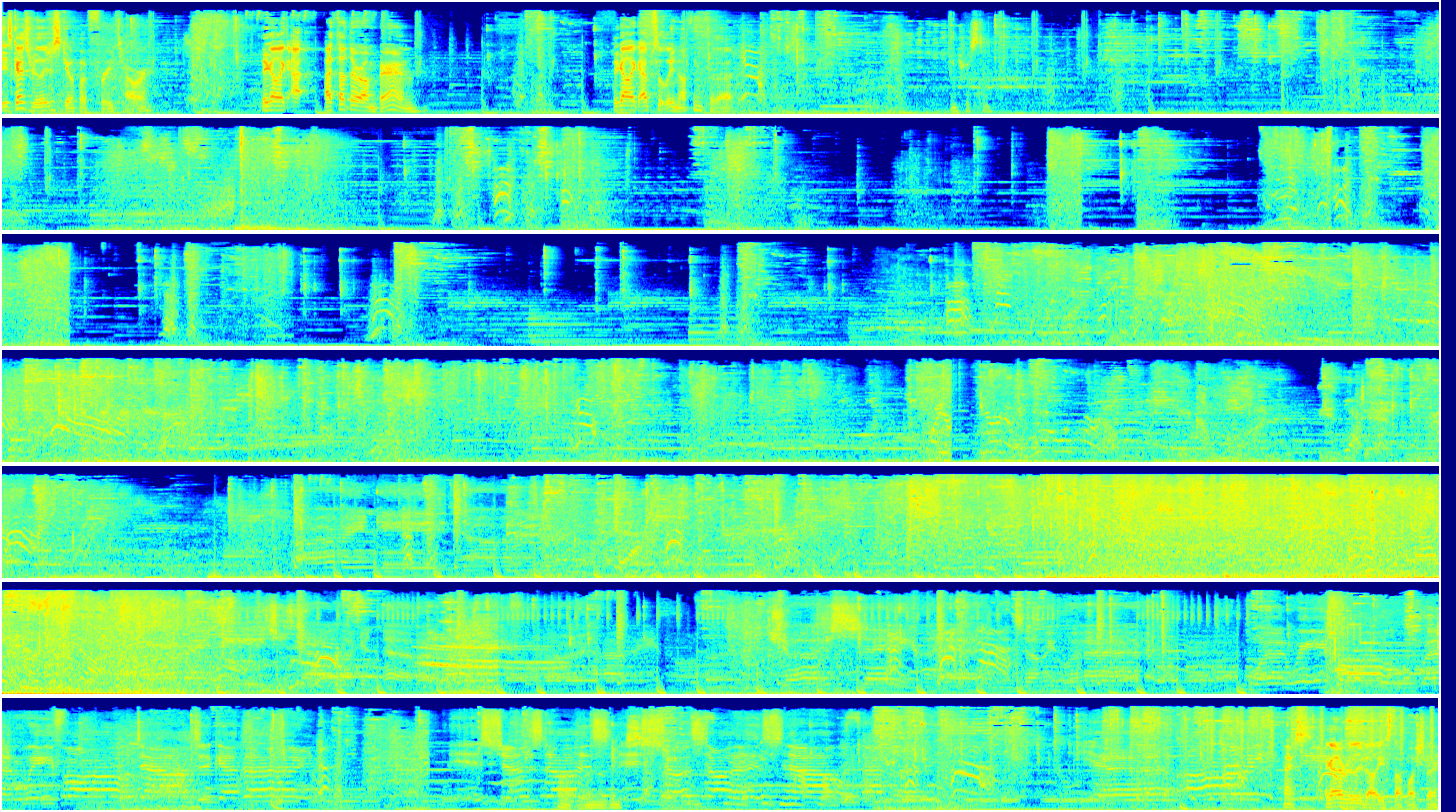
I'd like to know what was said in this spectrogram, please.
These guys really just give up a free tower? They got like I, I thought they were on Baron. They got like absolutely nothing for that. Interesting. I got a really value stopwatch there.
